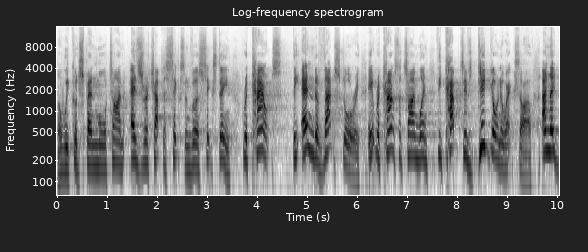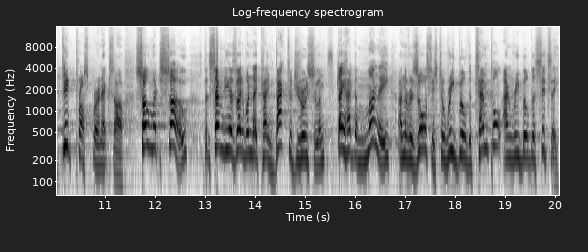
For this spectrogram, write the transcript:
And we could spend more time. Ezra chapter 6 and verse 16 recounts the end of that story. It recounts the time when the captives did go into exile and they did prosper in exile. So much so that 70 years later, when they came back to Jerusalem, they had the money and the resources to rebuild the temple and rebuild the city.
